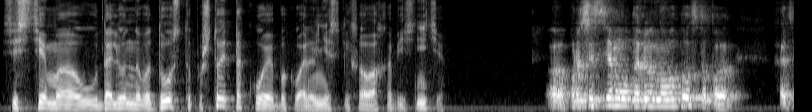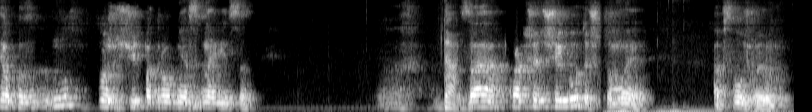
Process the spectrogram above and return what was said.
система удаленного доступа. Что это такое, буквально в нескольких словах объясните? А, про систему удаленного доступа хотел бы ну, тоже чуть подробнее остановиться. Да. За прошедшие годы, что мы обслуживаем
